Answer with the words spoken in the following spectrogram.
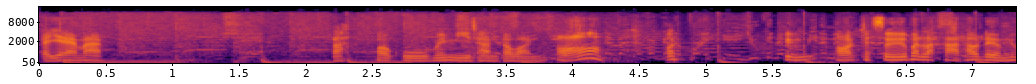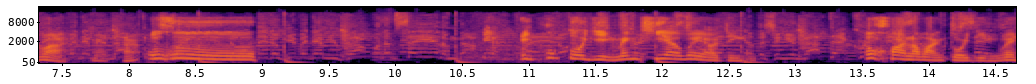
จะแย่มากปะพอกูไม่มีทันตะวันอ๋ออ๋อถึงอ๋อจะซื้อมันราคาเท่าเดิมนี่หว่าโอ้โหไอพวกตัวยิงแม่งเที่ยวเว้ยเอาจริงต้องคอยระวังตัวยิงเว้ย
